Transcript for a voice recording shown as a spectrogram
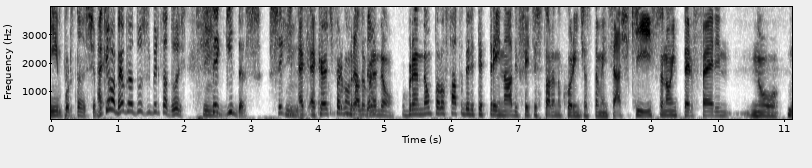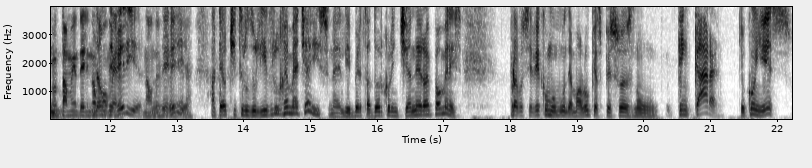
Em importância. Porque o Abel ganhou duas Libertadores Sim. seguidas. Seguidas. É, é que eu ia te perguntar do Brandão? Brandão. O Brandão, pelo fato dele ter treinado e feito história no Corinthians também, você acha que isso não interfere no, no Hum, tamanho dele no não Palmeiras? deveria. Não, Não, deveria. deveria. né? Até o título do livro remete a isso, né? Libertador corintiano, herói palmeirense. Pra você ver como o mundo é maluco, as pessoas não. Tem cara que eu conheço,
